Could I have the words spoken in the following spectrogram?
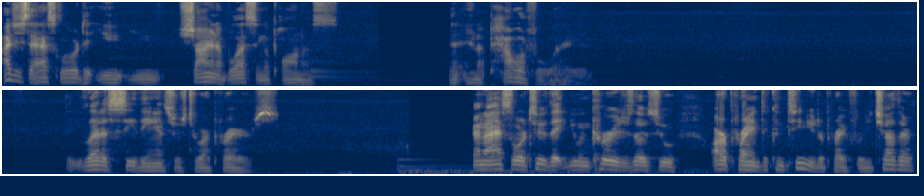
I just ask, Lord, that you, you shine a blessing upon us in, a powerful way. That you let us see the answers to our prayers. And I ask, Lord, too, that you encourage those who are praying to continue to pray for each other,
